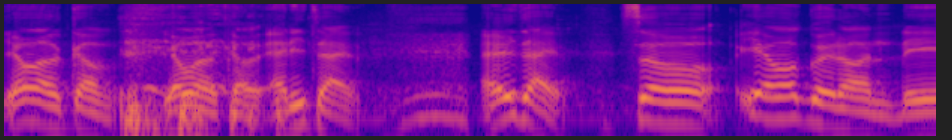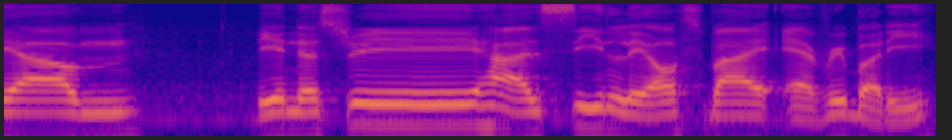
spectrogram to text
you're welcome. You're welcome. Anytime. Anytime. So yeah, what's going on? The um the industry has seen layoffs by everybody,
